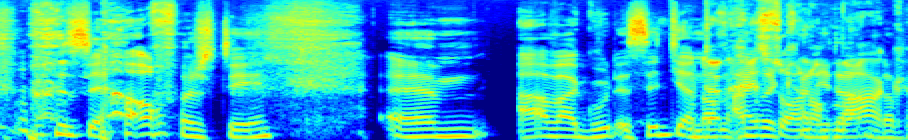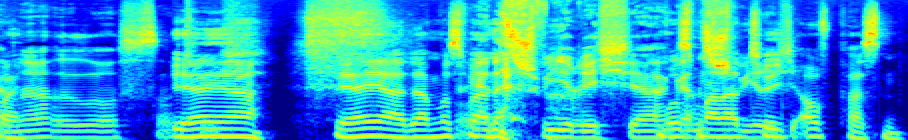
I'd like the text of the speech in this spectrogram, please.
müsst ihr auch verstehen. Ähm, aber gut, es sind ja noch andere Kandidaten Mark, dabei. Ne? Also, ja, ja, ja, ja, da muss man schwierig, ja, muss man natürlich schwierig. aufpassen.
